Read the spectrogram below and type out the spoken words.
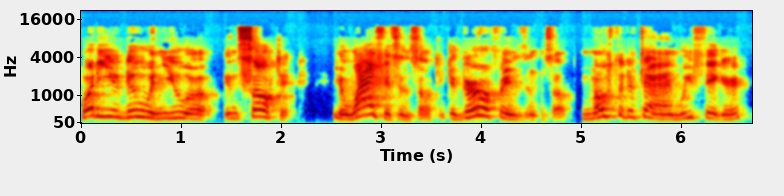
What do you do when you are insulted? Your wife is insulted, your girlfriend is insulted. Most of the time, we figure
